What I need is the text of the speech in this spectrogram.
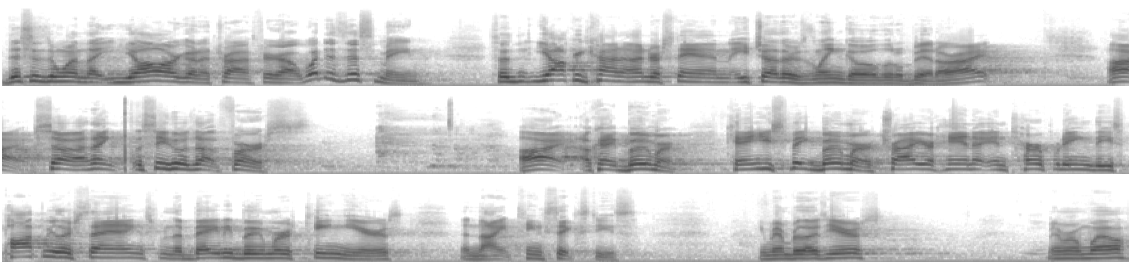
This is the one that y'all are going to try and figure out what does this mean? So y'all can kind of understand each other's lingo a little bit, all right? All right, so I think let's see who's up first. All right, okay, Boomer. Can you speak Boomer? Try your hand at interpreting these popular sayings from the baby boomer teen years, the 1960s. You remember those years? Remember them well?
